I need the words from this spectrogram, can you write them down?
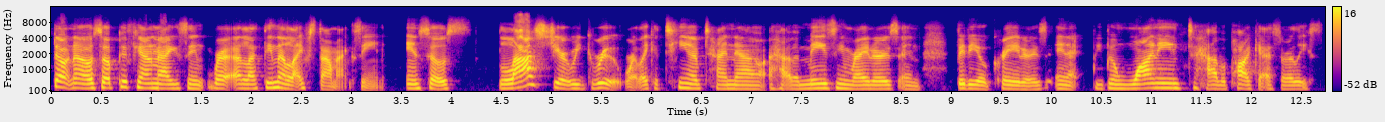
don't know, so Epifania Magazine, we're a Latina lifestyle magazine. And so last year we grew. We're like a team of 10 now. I have amazing writers and video creators. And we've been wanting to have a podcast, or at least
